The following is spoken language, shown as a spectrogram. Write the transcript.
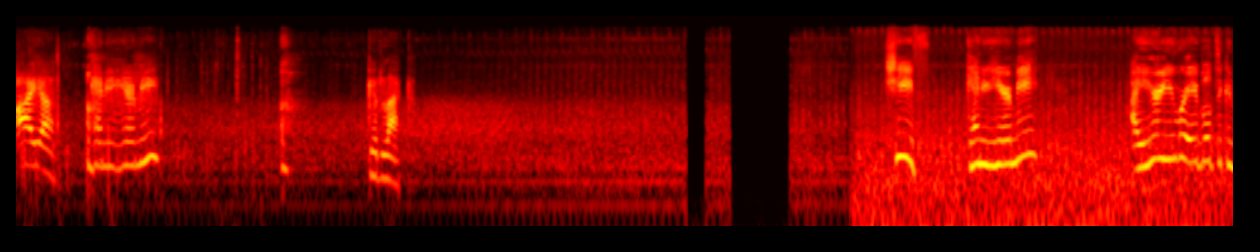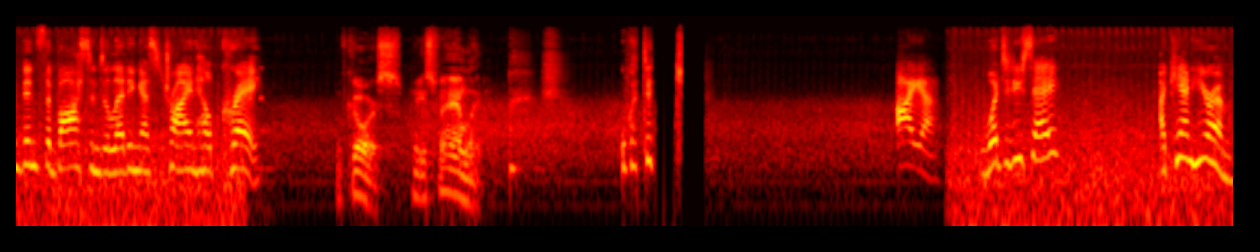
Aya, can you hear me? Good luck. Chief, can you hear me? I hear you were able to convince the boss into letting us try and help Cray. Of course, he's family. What did. Aya. What did he say? I can't hear him.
